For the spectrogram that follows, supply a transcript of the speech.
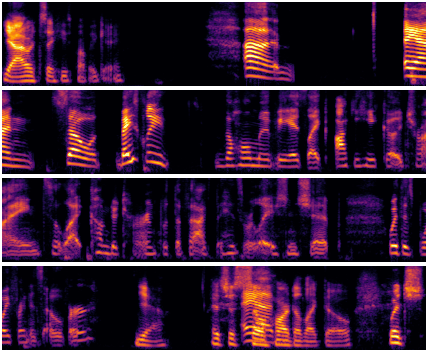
yeah, I would say he's probably gay. Um, and so basically, the whole movie is like Akihiko trying to like come to terms with the fact that his relationship with his boyfriend is over. Yeah. It's just so And- hard to let go, which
